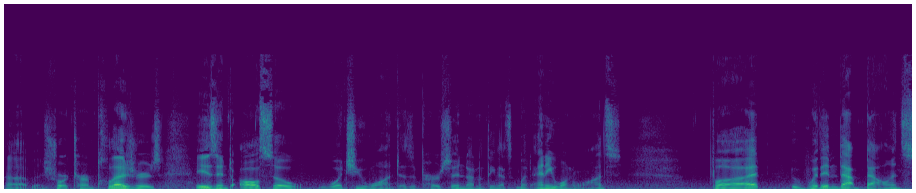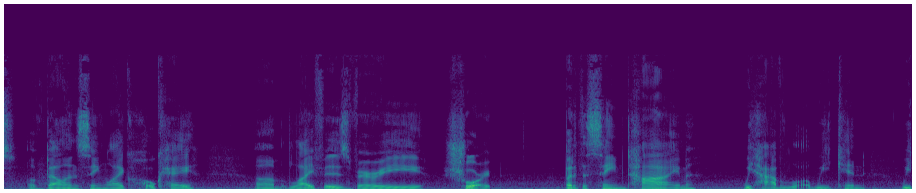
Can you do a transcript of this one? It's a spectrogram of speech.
uh, short term pleasures, isn't also what you want as a person. I don't think that's what anyone wants. But within that balance of balancing, like, okay, um, life is very short, but at the same time, we have, we can, we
